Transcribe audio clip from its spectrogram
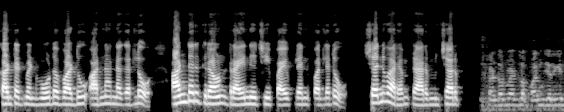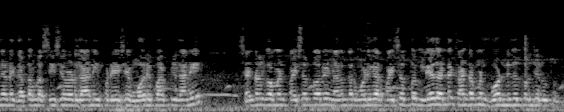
కంటోన్మెంట్ మూడో వార్డు అన్నానగర్లో అండర్ గ్రౌండ్ డ్రైనేజీ పైప్ లైన్ పనులను శనివారం ప్రారంభించారు. కంటోన్మెంట్లో పని జరిగిందంటే గతంలో సీసీ రోడ్ కానీ ఇప్పుడు వేసే మోరీ పార్కులు కానీ సెంట్రల్ గవర్నమెంట్ పైసలతో నరేంద్ర మోడీ గారి పైసలతో లేదంటే కంటోన్మెంట్ బోర్డు నిధులతో జరుగుతుంది.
